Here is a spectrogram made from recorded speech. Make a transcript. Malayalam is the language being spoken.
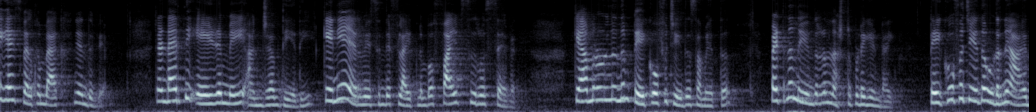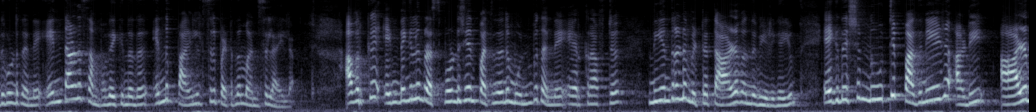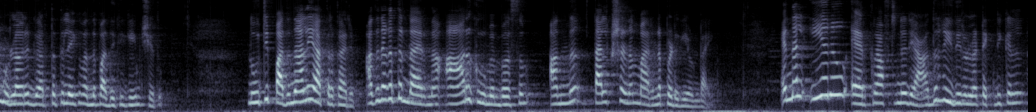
ഹേ ഗൈസ് വെൽക്കം ബാക്ക് ഞാൻ ദിവ്യ. രണ്ടായിരത്തി ഏഴ് മെയ് അഞ്ചാം തീയതി Kenya എയർവേസിന്റെ flight number five zero seven. ക്യാമറൂണിൽ നിന്നും ടേക്ക് ഓഫ് ചെയ്ത സമയത്ത് പെട്ടെന്ന് നിയന്ത്രണം നഷ്ടപ്പെടുകയുണ്ടായി. ടേക്ക് ഓഫ് ചെയ്ത ഉടനെ ആയതുകൊണ്ട് തന്നെ എന്താണ് സംഭവിക്കുന്നത് എന്ന് പൈലറ്റ്സിന് പെട്ടെന്ന് മനസ്സിലായില്ല. അവർക്ക് എന്തെങ്കിലും റെസ്പോണ്ട് ചെയ്യാൻ പറ്റുന്നതിന് മുൻപ് തന്നെ എയർക്രാഫ്റ്റ് നിയന്ത്രണം വിട്ട് താഴെ വന്ന് വീഴുകയും ഏകദേശം നൂറ്റി പതിനേഴ് അടി ആഴമുള്ള ഒരു ഗർത്തത്തിലേക്ക് വന്ന് പതിക്കുകയും ചെയ്തു. നൂറ്റി പതിനാല് യാത്രക്കാരും അതിനകത്തുണ്ടായിരുന്ന ആറ് ക്രൂ മെമ്പേഴ്സും അന്ന് തൽക്ഷണം മരണപ്പെടുകയുണ്ടായി. എന്നാൽ ഈ ഒരു എയർക്രാഫ്റ്റിന് യാതൊരു രീതിയിലുള്ള ടെക്നിക്കൽ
